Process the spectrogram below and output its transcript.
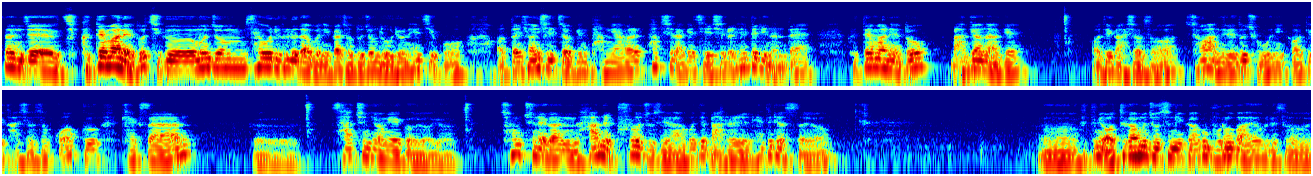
그래서 이제 그때만 해도 지금은 좀 세월이 흐르다 보니까 저도 좀 노련해지고 어떤 현실적인 방향을 확실하게 제시를 해드리는데 그때만 해도 막연하게 어디 가셔서 저 아니래도 좋으니까 어디 가셔서 꼭 그 객산 그 사촌형의 그 청춘에 간 한을 풀어주세요 하고 이제 말을 해드렸어요. 어, 그랬더니 어떻게 하면 좋습니까? 하고 물어봐요. 그래서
